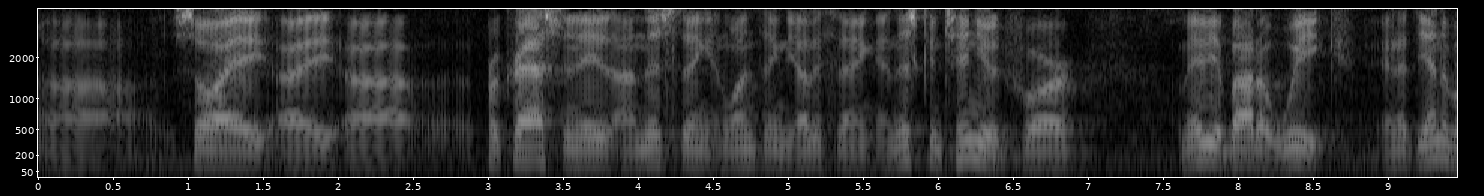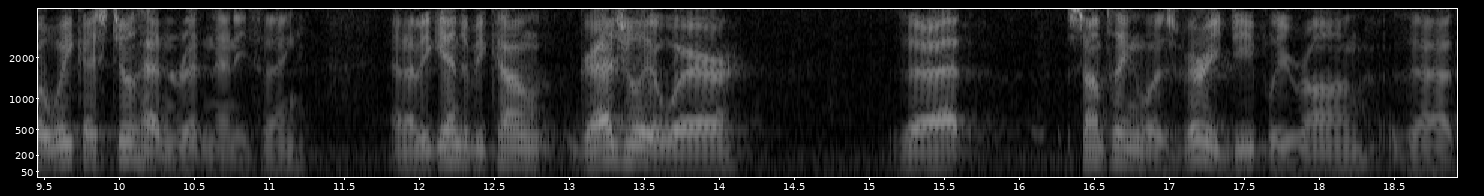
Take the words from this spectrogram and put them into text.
uh, so I, I uh, procrastinated on this thing and one thing, the other thing, and this continued for maybe about a week. And at the end of a week, I still hadn't written anything. And I began to become gradually aware that something was very deeply wrong, that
